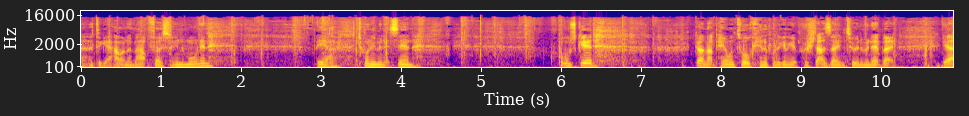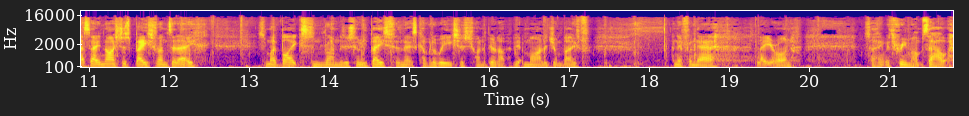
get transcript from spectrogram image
uh, to get out and about first thing in the morning. But yeah, 20 minutes in, all's good. Going up uphill and talking, I'm probably gonna get pushed out of zone two in a minute, but yeah, I say nice just base run today. So my bikes and run are just gonna be base for the next couple of weeks, just trying to build up a bit of mileage on both. And then from there, later on, so I think we're three months out,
